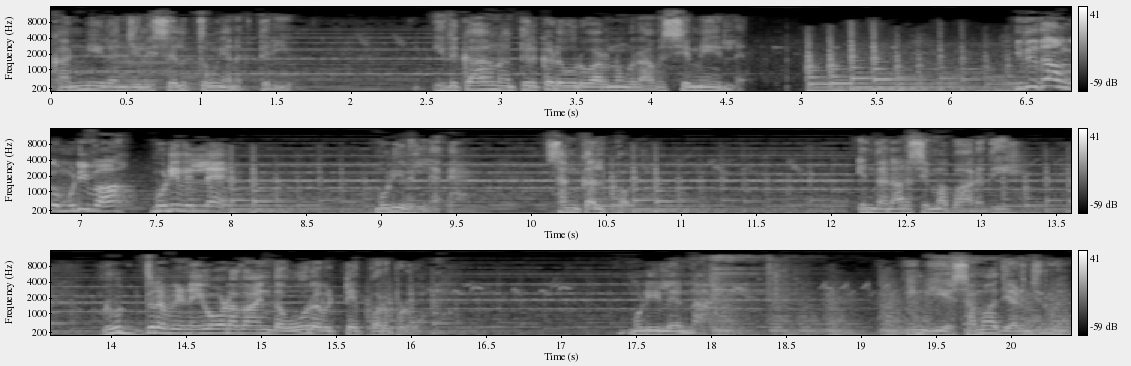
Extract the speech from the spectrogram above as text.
கண்ணீர் அஞ்சலி செலுத்தவும் எனக்கு தெரியும். இதுக்காக நான் திருக்கடவுர் வரணுங்கிற அவசியமே இல்லை. இதுதான் உங்க முடிவா? முடிவில்லை. முடிவில்லை. சங்கல்பம். இந்த நரசிம்ம பாரதி ருத்ர வினையோட தான் இந்த ஊரை விட்டே புறப்படுவோம். முடியலன்னா இங்கேயே சமாதி அடைஞ்சிருவேன்.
